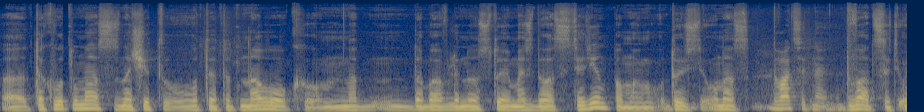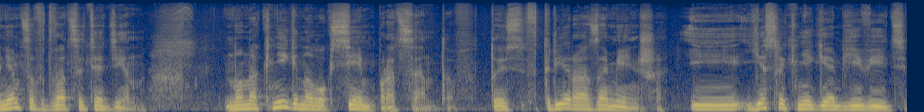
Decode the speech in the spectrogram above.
Э, так вот, у нас, значит, вот этот налог на добавленную стоимость 21, по-моему, то есть у нас... 20, наверное. 20, у немцев 21. Но на книги налог 7%, то есть в три раза меньше. И если книги объявить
